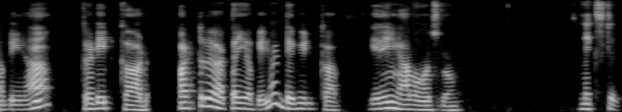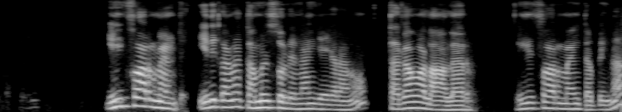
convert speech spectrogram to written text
அப்படின்னா கிரெடிட் கார்டு பற்று அட்டை அப்படின்னா டெபிட் கார்டு இதையும் ஞாபகம் வச்சுக்கோங்க. நெக்ஸ்ட் இன்ஃபார்மெண்ட் இதுக்கான தமிழ் சொல் என்னன்னு கேட்கறாங்க தகவலாளர். இன்ஃபார்மெண்ட் அப்படின்னா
